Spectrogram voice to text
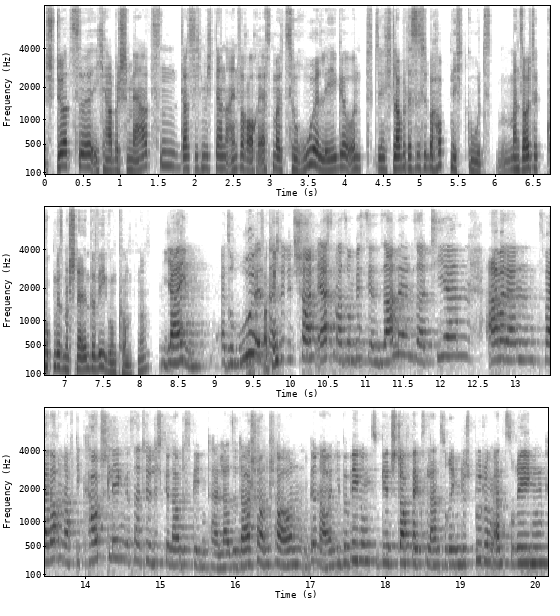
stürze, ich habe Schmerzen, dass ich mich dann einfach auch erstmal zur Ruhe lege und ich glaube, das ist überhaupt nicht gut. Man sollte gucken, dass man schnell in Bewegung kommt, ne? Jein. Also Ruhe ist okay. natürlich schon erstmal so ein bisschen sammeln, sortieren, aber dann zwei Wochen auf die Couch legen ist natürlich genau das Gegenteil. Also da schon schauen, genau in die Bewegung zu gehen, Stoffwechsel anzuregen, Durchblutung anzuregen,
